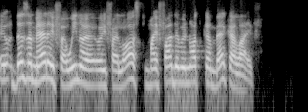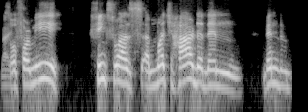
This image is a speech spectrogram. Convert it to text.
it doesn't matter if I win or if I lost, my father will not come back alive. Right. So for me, things was uh, much harder than than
